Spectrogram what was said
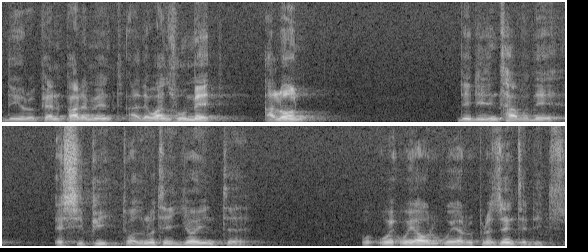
the European Parliament are the ones who met alone. They didn't have the ACP. It was not a joint, uh, wh- wh- where we are represented. It's,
